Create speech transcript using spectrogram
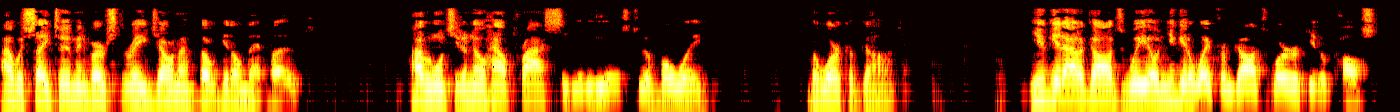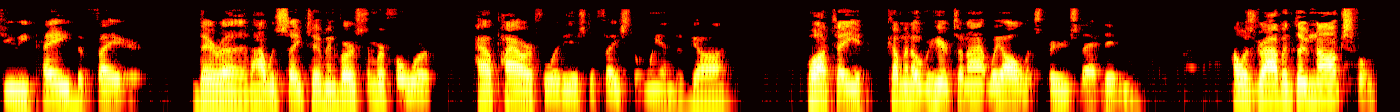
I would say to him in verse three, Jonah, don't get on that boat. I would want you to know how pricey it is to avoid the work of God. You get out of God's will and you get away from God's work, it'll cost you. He paid the fare thereof. I would say to him in verse number four, how powerful it is to face the wind of God. Well, I'll tell you, coming over here tonight, we all experienced that, didn't we? I was driving through Knoxville,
